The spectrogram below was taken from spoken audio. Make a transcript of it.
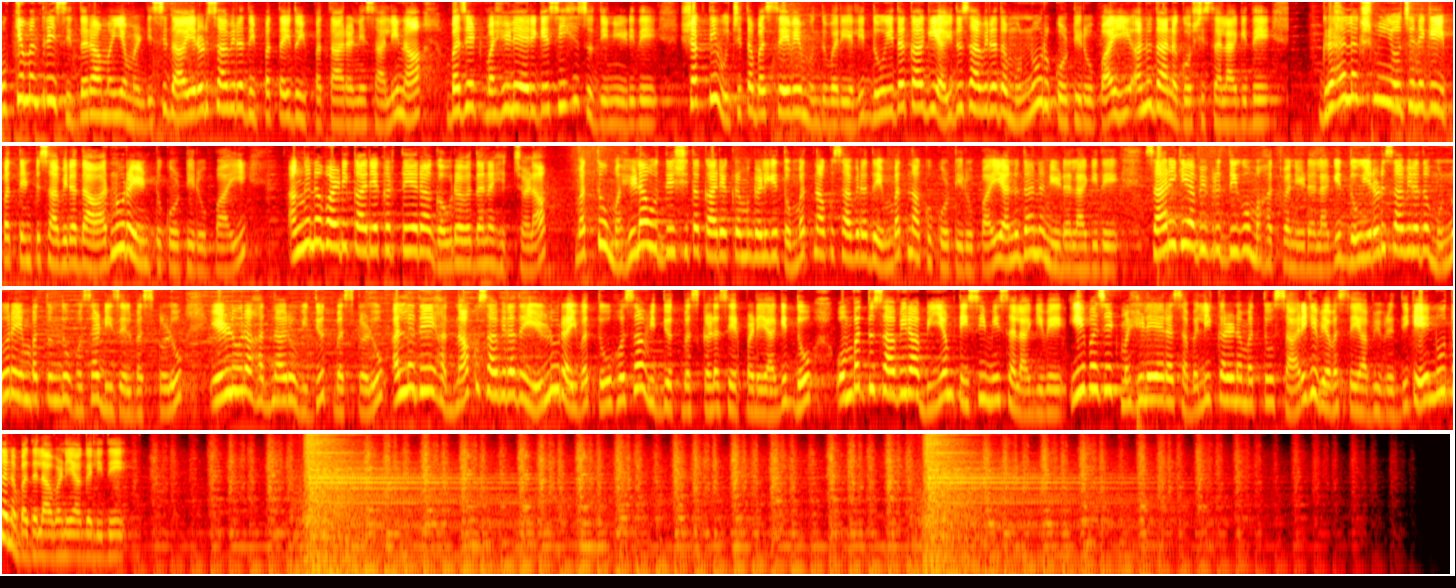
ಮುಖ್ಯಮಂತ್ರಿ ಸಿದ್ದರಾಮಯ್ಯ ಮಂಡಿಸಿದ ಎರಡು ಸಾವಿರದ ಇಪ್ಪತ್ತೈದು ಇಪ್ಪತ್ತಾರನೇ ಸಾಲಿನ ಬಜೆಟ್ ಮಹಿಳೆಯರಿಗೆ ಸಿಹಿ ಸುದ್ದಿ ನೀಡಿದೆ. ಶಕ್ತಿ ಉಚಿತ ಬಸ್ ಸೇವೆ ಮುಂದುವರಿಯಲಿದ್ದು, ಇದಕ್ಕಾಗಿ ಐದು ಸಾವಿರದ ಮುನ್ನೂರು ಕೋಟಿ ರೂಪಾಯಿ ಅನುದಾನ ಘೋಷಿಸಲಾಗಿದೆ. ಗೃಹಲಕ್ಷ್ಮಿ ಯೋಜನೆಗೆ ಇಪ್ಪತ್ತೆಂಟು ಸಾವಿರದ ಆರುನೂರ ಎಂಟು ಕೋಟಿ ರೂಪಾಯಿ ಅಂಗನವಾಡಿ ಕಾರ್ಯಕರ್ತೆಯರ ಗೌರವಧನ ಹೆಚ್ಚಳ ಮತ್ತು ಮಹಿಳಾ ಉದ್ದೇಶಿತ ಕಾರ್ಯಕ್ರಮಗಳಿಗೆ ತೊಂಬತ್ನಾಲ್ಕು ಸಾವಿರದ ಎಂಬತ್ನಾಲ್ಕು ಕೋಟಿ ರೂಪಾಯಿ ಅನುದಾನ ನೀಡಲಾಗಿದೆ. ಸಾರಿಗೆ ಅಭಿವೃದ್ಧಿಗೂ ಮಹತ್ವ ನೀಡಲಾಗಿದ್ದು, ಎರಡು ಸಾವಿರದ ಮುನ್ನೂರ ಎಂಬತ್ತೊಂದು ಹೊಸ ಡೀಸೆಲ್ ಬಸ್ಗಳು, ಏಳ್ನೂರ ಹದಿನಾರು ವಿದ್ಯುತ್ ಬಸ್ಗಳು, ಅಲ್ಲದೆ ಹದಿನಾಲ್ಕು ಸಾವಿರದ ಏಳ್ನೂರ ಐವತ್ತು ಹೊಸ ವಿದ್ಯುತ್ ಬಸ್ಗಳ ಸೇರ್ಪಡೆಯಾಗಿದ್ದು, ಒಂಬತ್ತು ಸಾವಿರ ಬಿಎಂಟಿಸಿ ಮೀಸಲಾಗಿವೆ. ಈ ಬಜೆಟ್ ಮಹಿಳೆಯರ ಸಬಲೀಕರಣ ಮತ್ತು ಸಾರಿಗೆ ವ್ಯವಸ್ಥೆಯ ಅಭಿವೃದ್ಧಿಗೆ ನೂತನ ಬದಲಾವಣೆಯಾಗಲಿದೆ.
